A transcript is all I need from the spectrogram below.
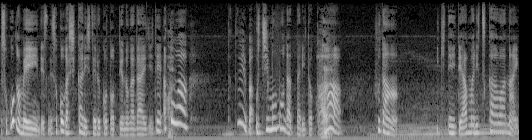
そこがメインですね。そこがしっかりしてることっていうのが大事であとは、はい、例えば内ももだったりとかは、はい、普段生きていてあんまり使わない、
